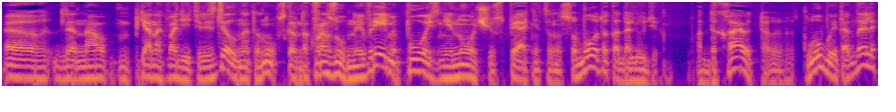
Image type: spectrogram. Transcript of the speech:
э, для на пьяных водителей сделаны это, ну, скажем так, в разумное время, поздней ночью с пятницы на субботу, когда люди отдыхают, клубы и так далее.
